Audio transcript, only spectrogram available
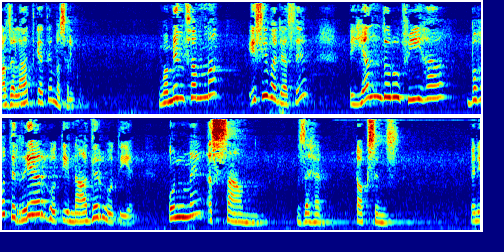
عضلات کہتے ہیں مسل کو۔ ومن ثم اسی وجہ سے یندر فیحا بہت ریئر ہوتی ہے نادر ہوتی ہے۔ ان میں اسام زہر ٹاکسنس یعنی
